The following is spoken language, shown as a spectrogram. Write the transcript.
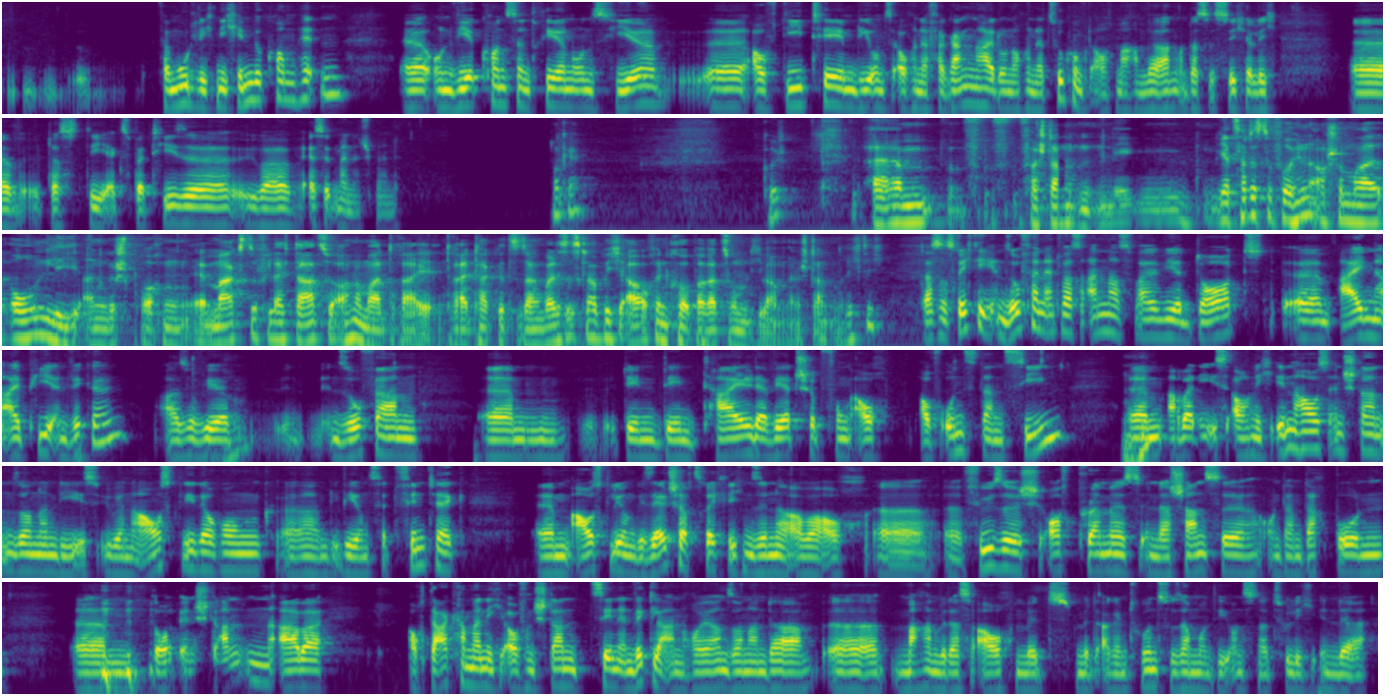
vermutlich nicht hinbekommen hätten. Äh, und wir konzentrieren uns hier äh, auf die Themen, die uns auch in der Vergangenheit und auch in der Zukunft ausmachen werden. Und das ist sicherlich äh, das, die Expertise über Asset Management. Okay. Gut. Ähm, verstanden. Jetzt hattest du vorhin auch schon mal Only angesprochen. Äh, magst du vielleicht dazu auch nochmal drei, drei Takte zu sagen? Weil es ist, glaube ich, auch in Kooperation mit jemandem entstanden, richtig? Das ist richtig. Insofern etwas anders, weil wir dort äh, eigene IP entwickeln. Also wir in, insofern ähm, den, den Teil der Wertschöpfung auch auf uns dann ziehen. Mhm. Ähm, aber die ist auch nicht in-house entstanden, sondern die ist über eine Ausgliederung, äh, die WZ Fintech ähm, Ausgliederung im gesellschaftsrechtlichen Sinne, aber auch äh, äh, physisch, off-premise, in der Schanze, unterm Dachboden ähm, dort entstanden. Aber auch da kann man nicht auf den Stand zehn Entwickler anheuern, sondern da äh, machen wir das auch mit, mit Agenturen zusammen und die uns natürlich in der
